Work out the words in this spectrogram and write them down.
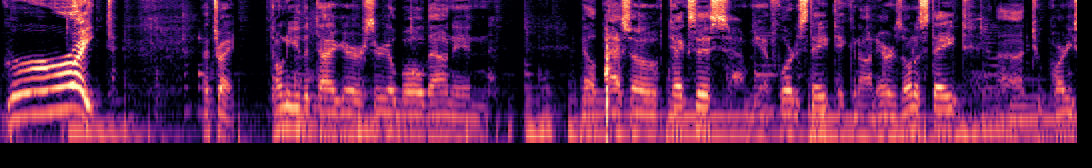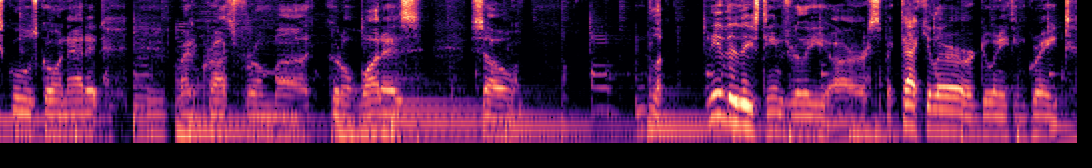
great. That's right, Tony the Tiger Cereal Bowl down in El Paso, Texas. We have Florida State taking on Arizona State. Uh, two party schools going at it right across from uh, good old Juarez. So, look, neither of these teams really are spectacular or do anything great,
